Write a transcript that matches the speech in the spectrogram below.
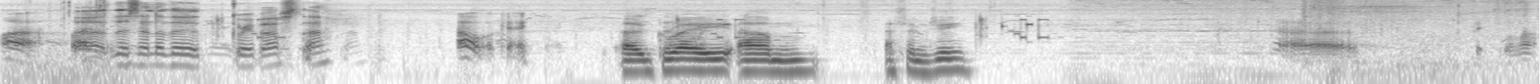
Ah. Uh, there's another grey burst there. oh, okay. Uh, grey um, SMG. Uh, pick one up.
